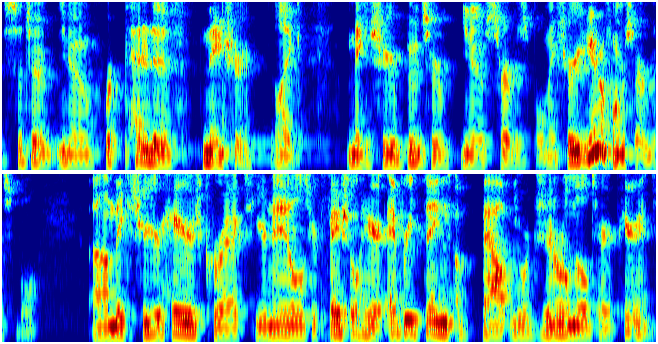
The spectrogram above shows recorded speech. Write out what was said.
such a you know repetitive nature like making sure your boots are you know serviceable make sure your uniform serviceable um, making sure your hair is correct your nails your facial hair everything about your general military appearance.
